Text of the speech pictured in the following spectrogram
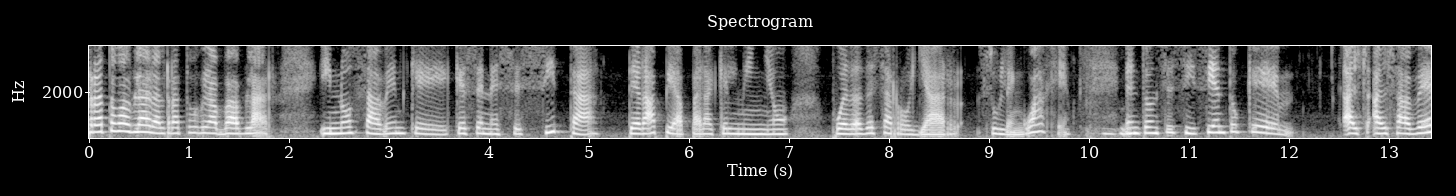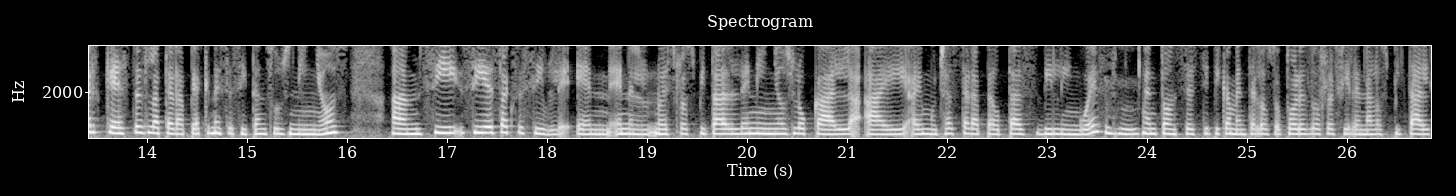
rato va a hablar, al rato va, a hablar. Y no saben que, que se necesita terapia para que el niño pueda desarrollar su lenguaje. Entonces, sí, siento que al, saber que esta es la terapia que necesitan sus niños, sí, sí es accesible. En, en nuestro hospital de niños local hay, hay muchas terapeutas bilingües, entonces típicamente los doctores los refieren al hospital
